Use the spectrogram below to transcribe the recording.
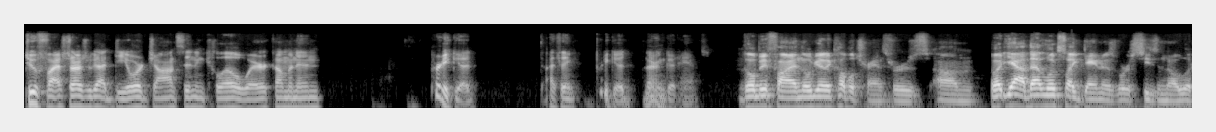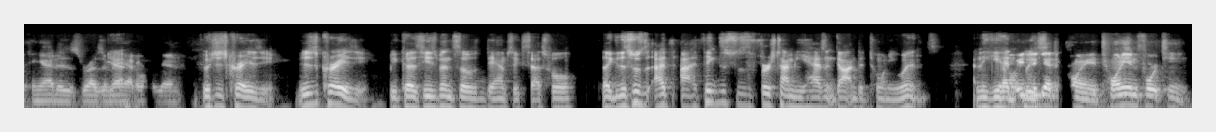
Two five stars. We got Dior Johnson and Kel'el Ware coming in. Pretty good. I think pretty good. They're in good hands. They'll be fine. They'll get a couple transfers. Um, but yeah, that looks like Dana's worst season though, looking at his resume yeah. at Oregon. Which is crazy. This is crazy because he's been so damn successful. Like this was I, I think this was the first time he hasn't gotten to 20 wins. I think he had no, he did get to 20, 20 and 14.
